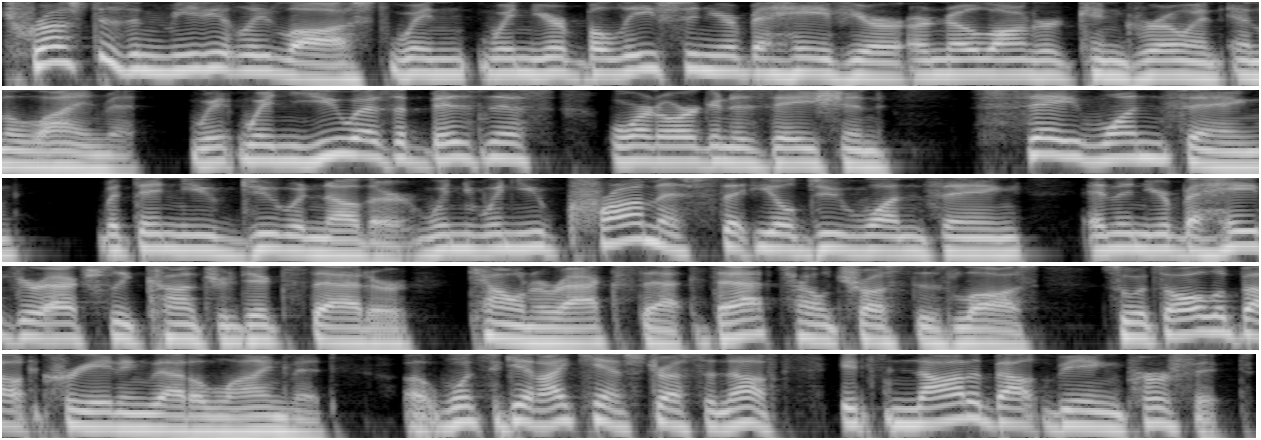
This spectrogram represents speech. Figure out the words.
Trust is immediately lost when, when your beliefs and your behavior are no longer congruent in alignment. When, when you, as a business or an organization, say one thing, but then you do another. When, when you promise that you'll do one thing and then your behavior actually contradicts that or counteracts that, that's how trust is lost. So it's all about creating that alignment. Uh, once again, I can't stress enough. It's not about being perfect.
